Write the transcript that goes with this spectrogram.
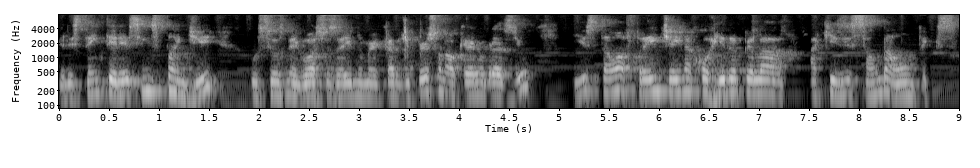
eles têm interesse em expandir os seus negócios aí no mercado de personal care no Brasil e estão à frente aí na corrida pela aquisição da Ontex.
